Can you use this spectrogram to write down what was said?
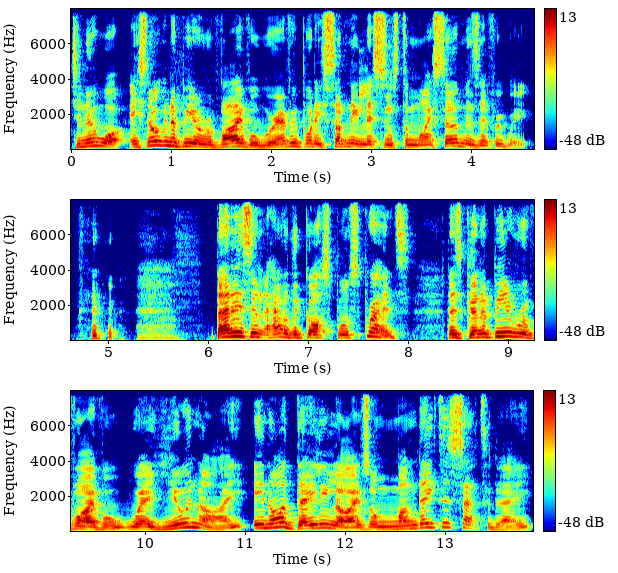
do you know what? It's not going to be a revival where everybody suddenly listens to my sermons every week. that isn't how the gospel spreads. There's going to be a revival where you and I, in our daily lives on Monday to Saturday,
